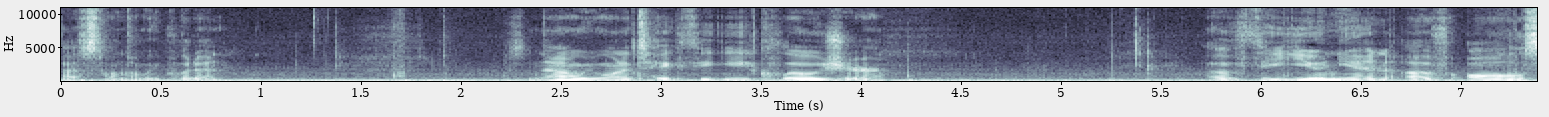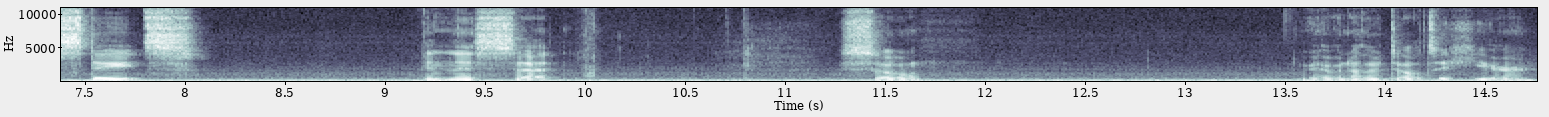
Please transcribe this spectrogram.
that's the one that we put in. So now we want to take the eClosure of the union of all states in this set. So we have another delta here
